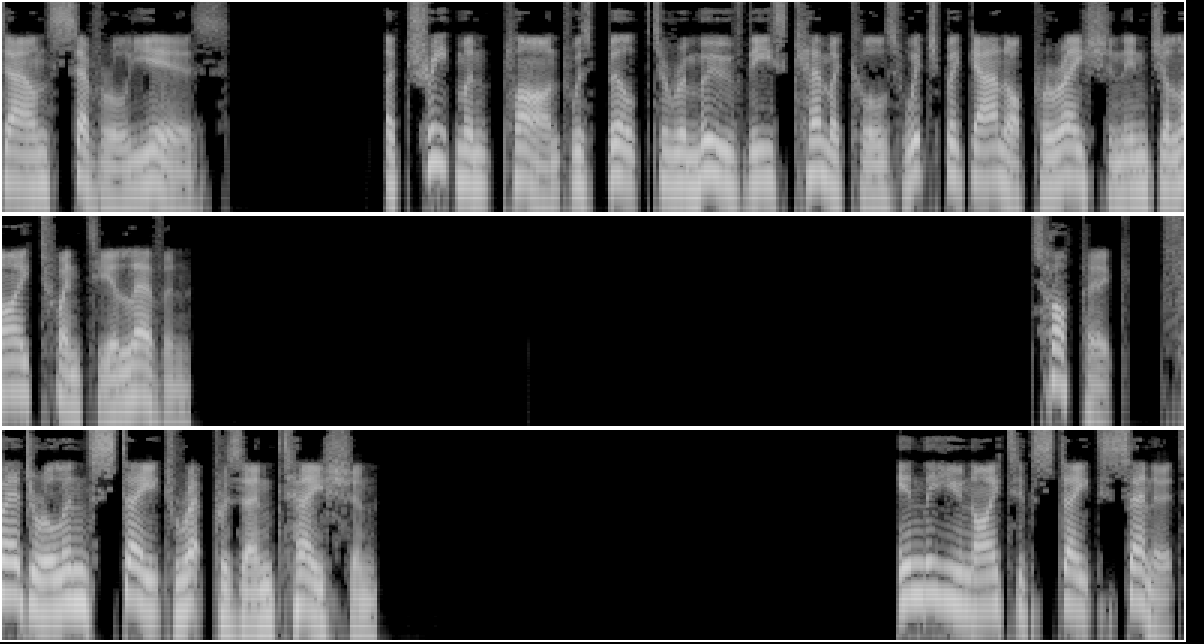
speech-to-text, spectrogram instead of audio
down several years. A treatment plant was built to remove these chemicals which began operation in July 2011. Topic: Federal and state representation In the United States Senate,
